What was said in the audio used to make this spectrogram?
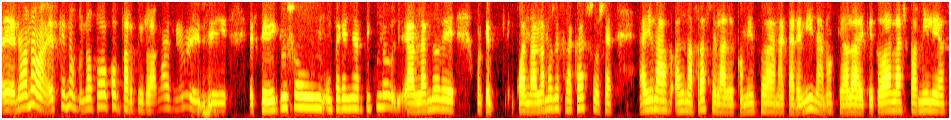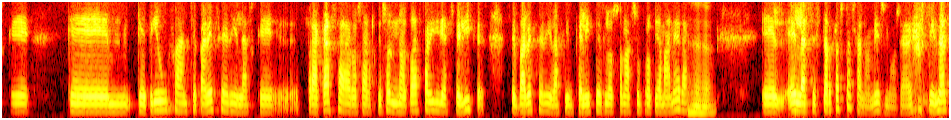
eh, no, no, es que no, no puedo compartirla más, ¿no? escribí incluso un, pequeño artículo hablando de, porque cuando hablamos de fracaso, o sea, hay una, hay una frase, la del comienzo de Ana Karenina, ¿no? Que habla de que todas las familias que que, triunfan se parecen y las que fracasan, o sea, las que son no todas familias felices se parecen y las infelices lo son a su propia manera. en las startups pasa lo mismo, o sea, al final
